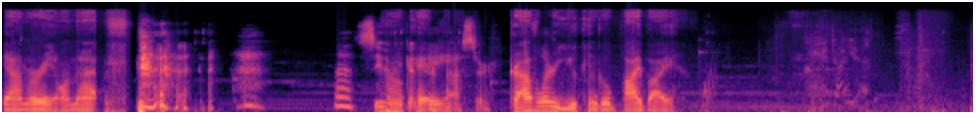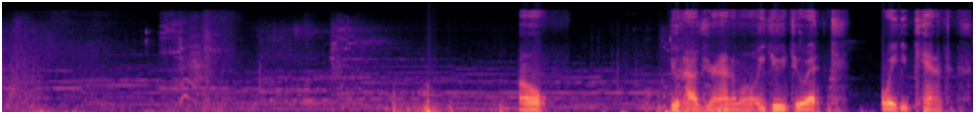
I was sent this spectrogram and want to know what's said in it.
Yeah, I'm already on that. Let's see who okay. can get there faster. Traveler, you can go bye-bye. Oh, you have your animal. You do it. Oh, wait, you can't.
